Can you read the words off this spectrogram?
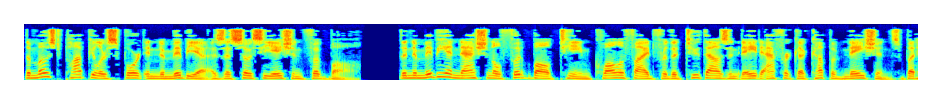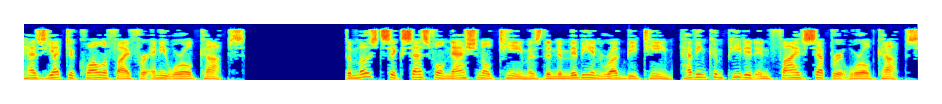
The most popular sport in Namibia is association football. The Namibia national football team qualified for the 2008 Africa Cup of Nations but has yet to qualify for any World Cups. The most successful national team is the Namibian rugby team, having competed in five separate World Cups.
